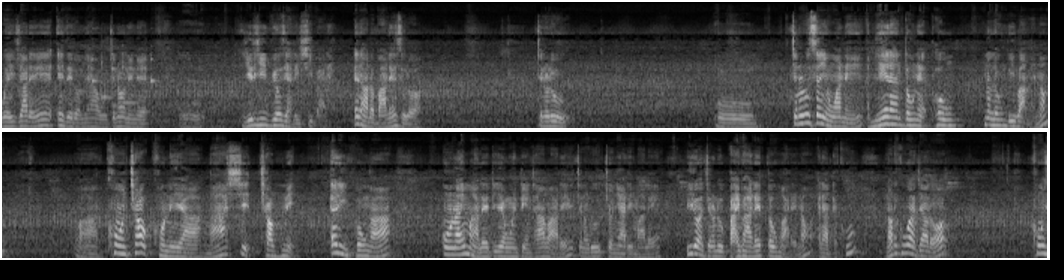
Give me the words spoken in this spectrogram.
ဝယ်ယူကြတဲ့ဧည့်သည်တော်များကိုကျွန်တော်အနေနဲ့ဟိုရေးကြီးပြောစရာလေးရှိပါတယ်အဲ့ဒါတော့ဗာလဲဆိုတော့ကျွန်တော်တို့ဟိုကျွန်တော်တို့စက်ရုံကနေအမြဲတမ်းသုံးတဲ့ဖုန်းနှလုံးပေးပါမယ်နော်အာ969586နှစ်အဲ့ဒီဖုန်းကအွန်လိုင်းမှာလည်းတရားဝင်တင်ထားပါတယ်ကျွန်တော်တို့ကြော်ညာတွေမှာလည်းပြီးတော့ကျွန်တော်တို့ Viber လည်းသုံးပါတယ်နော်အဲ့ဒါတစ်ခုနောက်တစ်ခုကကြတော့ ခွန်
